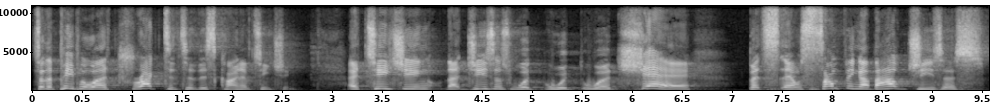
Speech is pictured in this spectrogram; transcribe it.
So the people were attracted to this kind of teaching, a teaching that Jesus would, would, would share, but there was something about Jesus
